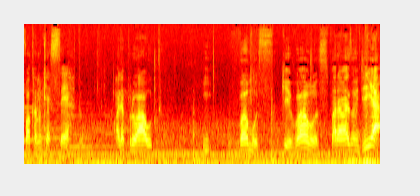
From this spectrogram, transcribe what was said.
Foca no que é certo. Olha pro alto e vamos que vamos para mais um dia.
